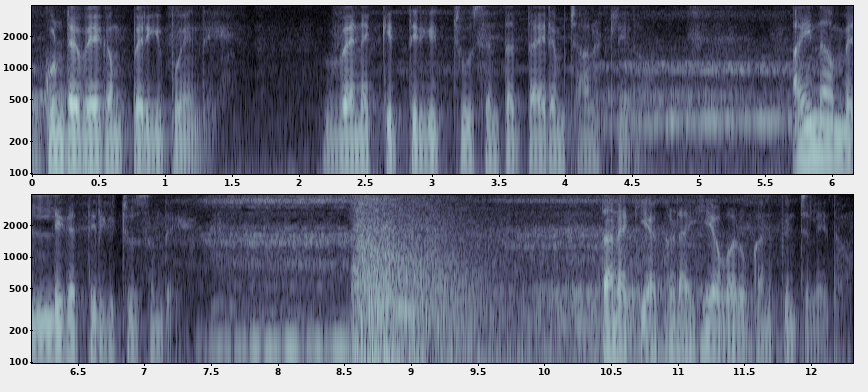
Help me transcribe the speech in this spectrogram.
గుండె వేగం పెరిగిపోయింది. వెనక్కి తిరిగి చూసేంత ధైర్యం చాలట్లేదు. అయినా మెల్లిగా తిరిగి చూసింది. తనకి అక్కడ ఎవరూ కనిపించలేదు.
